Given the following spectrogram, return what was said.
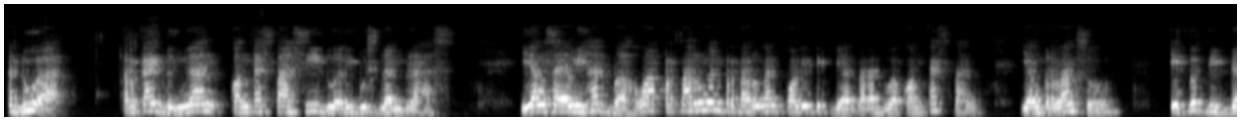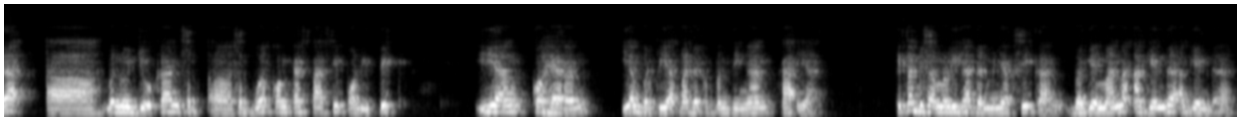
Kedua, terkait dengan kontestasi 2019 yang saya lihat bahwa pertarungan-pertarungan politik di antara dua kontestan yang berlangsung itu tidak uh, menunjukkan se uh, sebuah kontestasi politik yang koheren yang berpihak pada kepentingan rakyat kita bisa melihat dan menyaksikan bagaimana agenda-agenda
